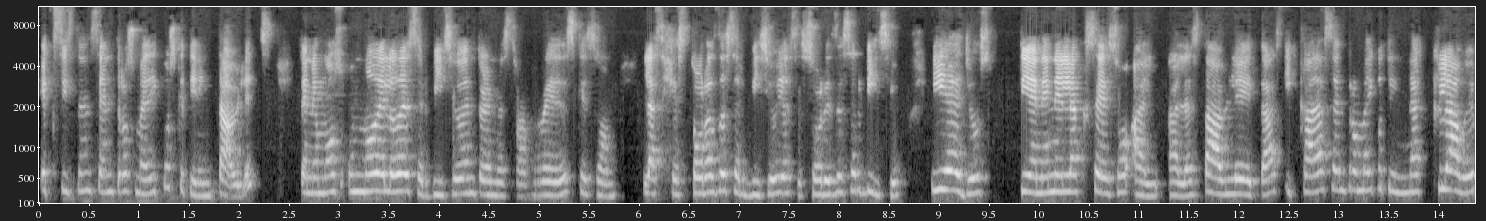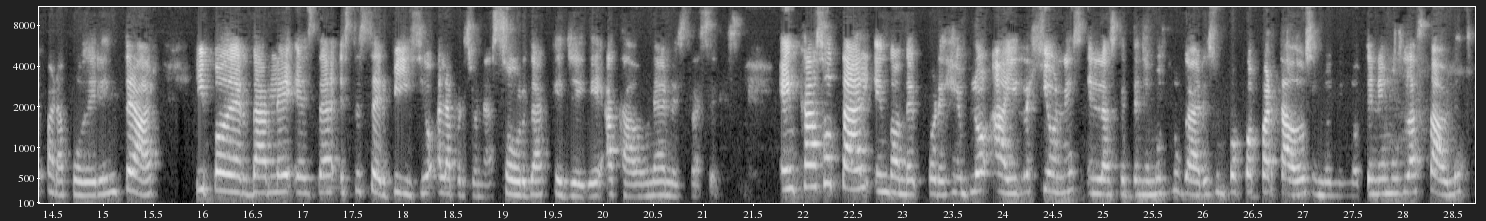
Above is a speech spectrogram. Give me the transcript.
Existen centros médicos que tienen tablets, tenemos un modelo de servicio dentro de nuestras redes que son las gestoras de servicio y asesores de servicio y ellos tienen el acceso a las tabletas y cada centro médico tiene una clave para poder entrar y poder darle este servicio a la persona sorda que llegue a cada una de nuestras sedes. En caso tal, en donde, por ejemplo, hay regiones en las que tenemos lugares un poco apartados, en donde no tenemos las tablets,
